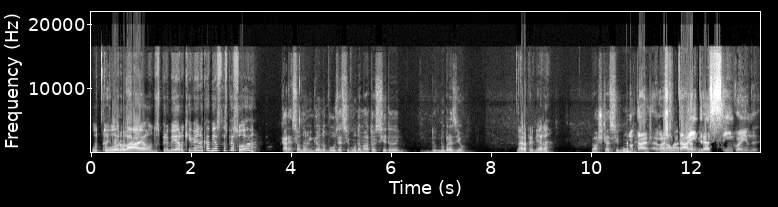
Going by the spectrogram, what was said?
o touro lá é um dos primeiros que vem na cabeça das pessoas. Cara, se eu não me engano, o Bulls é a segunda maior torcida do, no Brasil. Não era a primeira? Eu acho que é a segunda. Não, tá, eu acho não, que tá entre as cinco ainda.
